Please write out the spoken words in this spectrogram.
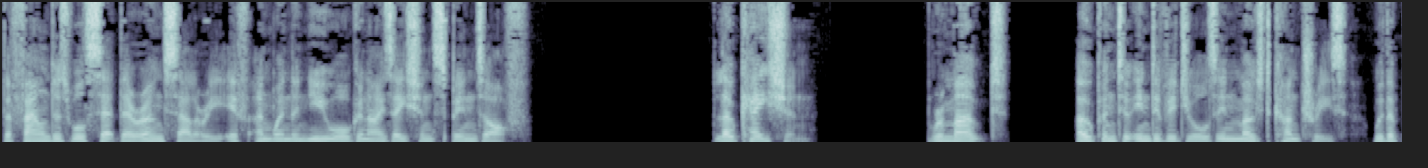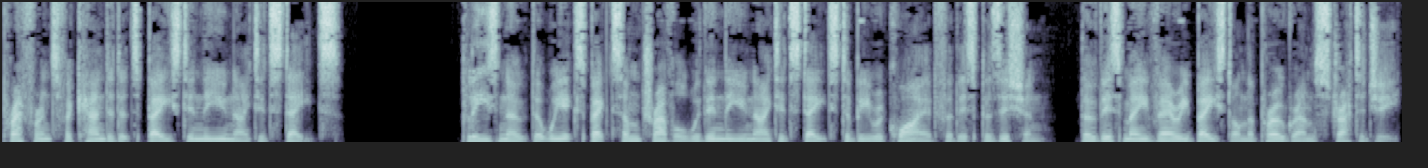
The founders will set their own salary if and when the new organization spins off. Location Remote. Open to individuals in most countries, with a preference for candidates based in the United States. Please note that we expect some travel within the United States to be required for this position, though this may vary based on the program's strategy.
